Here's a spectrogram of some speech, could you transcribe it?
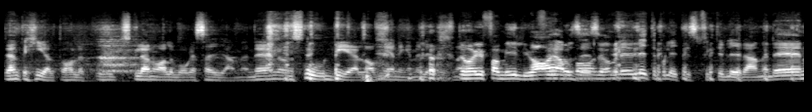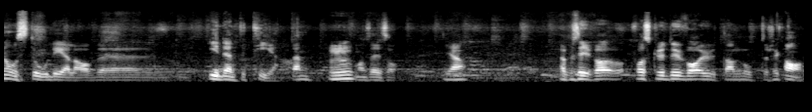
det är inte helt och hållet. Det skulle jag nog aldrig våga säga, men det är nog en stor del av meningen med livet. Du har ju familj och Ja, ja precis. Ja, men det är lite politiskt fick det bli där, men det är nog en stor del av eh, identiteten, Mm. om man säger så. Ja. ja, precis. Vad, vad skulle du vara utan motorcykel? Ja,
